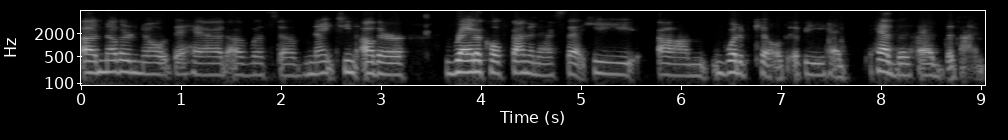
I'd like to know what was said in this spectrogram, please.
another note that had a list of 19 other radical feminists that he um, would have killed if he had had the had the time.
